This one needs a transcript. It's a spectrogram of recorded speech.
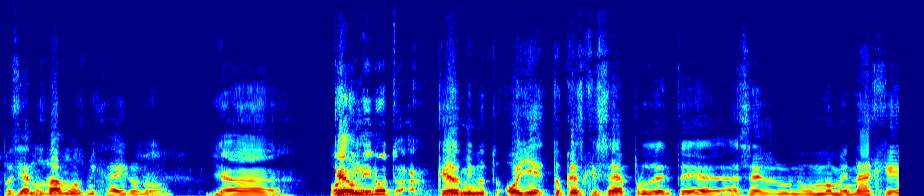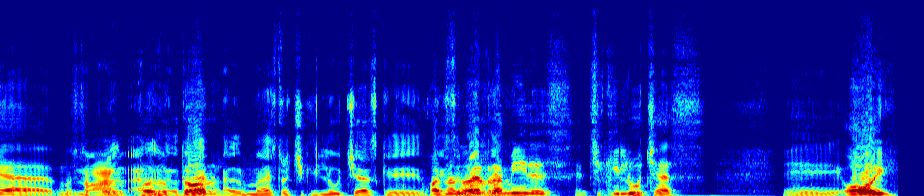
Pues ya nos vamos, mi Jairo, ¿no? Ya. Oye, Queda un minuto. Queda un minuto. Oye, ¿tú crees que sea prudente hacer un, un homenaje a nuestro No, pro- al, al- productor al maestro Chiquiluchas que Juan Manuel Ramírez, Chiquiluchas? eh, hoy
